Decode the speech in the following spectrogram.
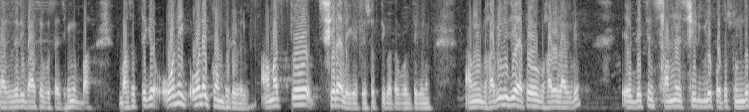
লাক্সারি বাসে বসে আছে। কিন্তু বাসের থেকে অনেক অনেক কমফোর্টেবল আমার তো সেরা লেগেছে সত্যি কথা বলতে গেলে। আমি ভাবিনি যে এত ভালো লাগবে। দেখছেন সামনের সিটগুলো কত সুন্দর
